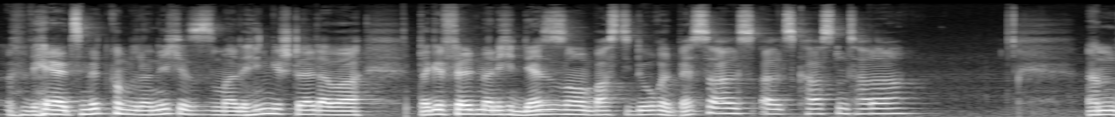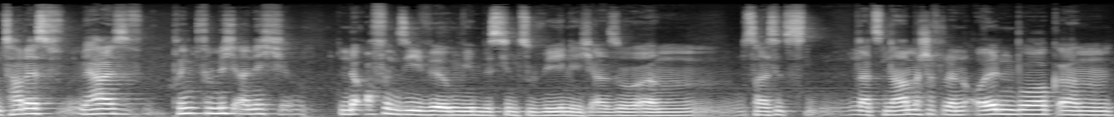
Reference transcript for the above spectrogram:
wer jetzt mitkommt oder nicht, ist mal dahingestellt, aber da gefällt mir eigentlich in der Saison Basti Dore besser als, als Carsten Tada. Ähm, Tada ist, ja, es bringt für mich eigentlich in der Offensive irgendwie ein bisschen zu wenig. Also, ähm, das heißt jetzt Nationalmannschaft oder in Oldenburg, ähm,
